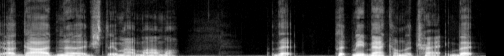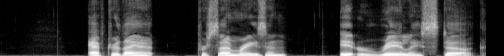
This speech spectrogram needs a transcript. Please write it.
a God nudge through my mama that put me back on the track. But after that, for some reason, it really stuck.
